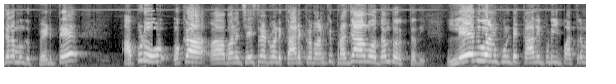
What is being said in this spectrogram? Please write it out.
ప్రజల ముందు పెడితే అప్పుడు ఒక మనం చేసినటువంటి కార్యక్రమానికి ప్రజా ఆమోదం దొరుకుతుంది. లేదు అనుకుంటే కాదు ఇప్పుడు ఈ పత్రం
